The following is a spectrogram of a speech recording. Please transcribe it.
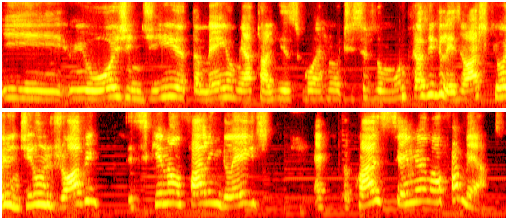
E, e, hoje em dia também eu me atualizo com as notícias do mundo por causa do inglês. Eu acho que hoje em dia um jovem que não fala inglês é quase semi-analfabeto.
